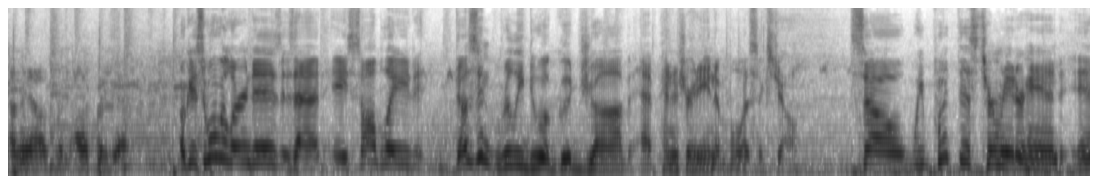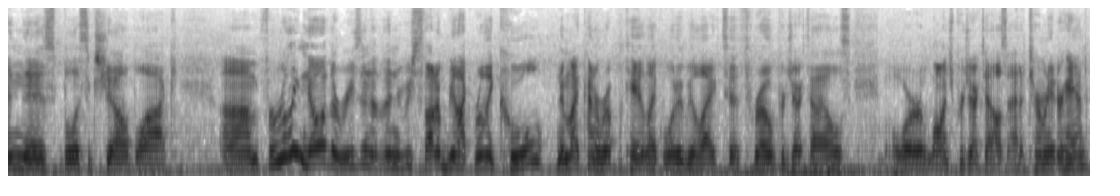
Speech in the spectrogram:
I mean, that was pretty, that was pretty good. Okay, so what we learned is, is that a saw blade doesn't really do a good job at penetrating ballistics gel. So we put this Terminator hand in this ballistics gel block um, for really no other reason other than we just thought it'd be like really cool and it might kind of replicate like what it'd be like to throw projectiles or launch projectiles at a Terminator hand.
